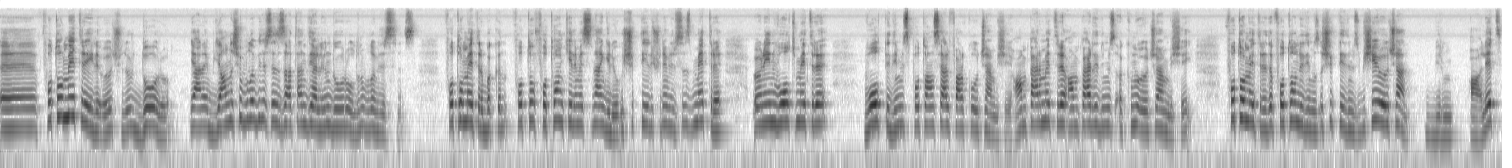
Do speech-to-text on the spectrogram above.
E, fotometre ile ölçülür. Doğru. Yani yanlışı bulabilirseniz zaten diğerlerinin doğru olduğunu bulabilirsiniz. Fotometre bakın foto foton kelimesinden geliyor. Işık diye düşünebilirsiniz. Metre örneğin voltmetre volt dediğimiz potansiyel farkı ölçen bir şey. Ampermetre amper dediğimiz akımı ölçen bir şey. Fotometrede foton dediğimiz ışık dediğimiz bir şeyi ölçen bir alet.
